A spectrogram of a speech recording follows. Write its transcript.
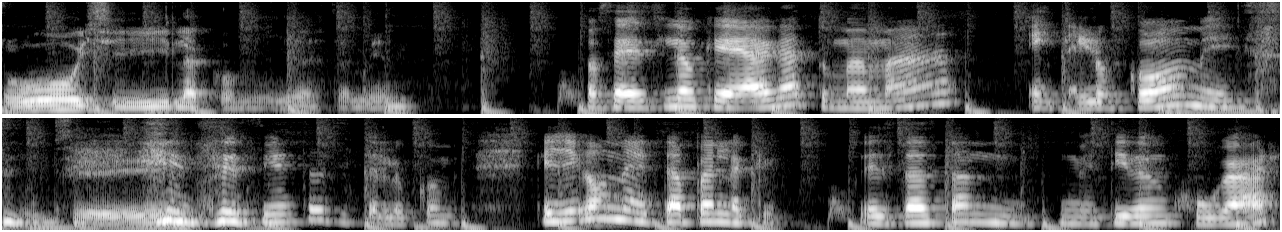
Uy, sí, la comida también. O sea, es lo que haga tu mamá y te lo comes. Y Sí. te sientas y te lo comes. Que llega una etapa en la que estás tan metido en jugar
